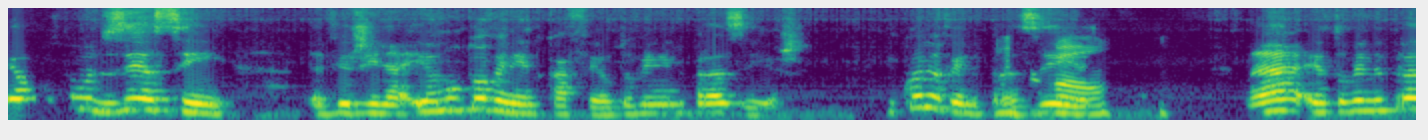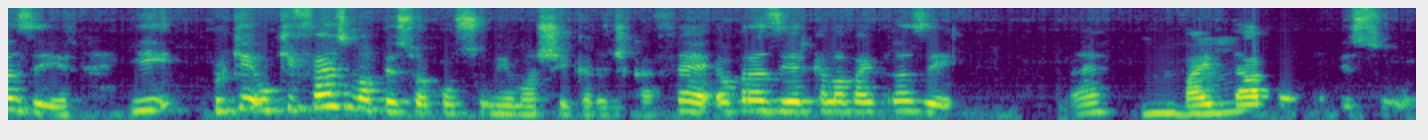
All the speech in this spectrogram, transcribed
Eu costumo dizer assim, Virginia, eu não estou vendendo café, eu estou vendendo prazer. E quando eu vendo prazer, né, eu estou vendo prazer. E porque o que faz uma pessoa consumir uma xícara de café é o prazer que ela vai trazer, né? Uhum. Vai dar para outra pessoa.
